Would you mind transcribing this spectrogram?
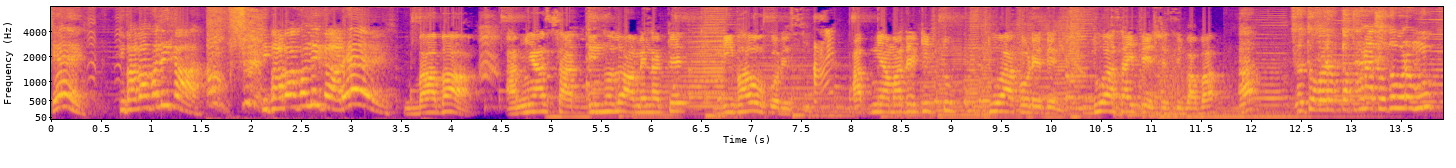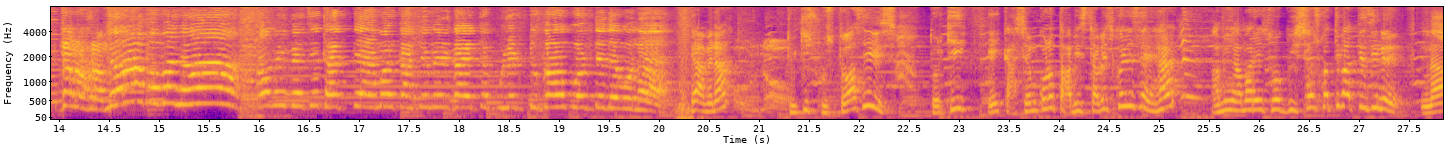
হ্যাঁ তুই বাবা কলি কার? তুই বাবা কলি কার এ বাবা আমি আজ সাত দিন হলো আমেনাকে বিবাহ করেছি। আপনি আমাদেরকে একটু দোয়া করে দেন। দোয়া চাইতে এসেছি বাবা। হ্যাঁ? যত বড় কথা না তত বড় মুখ। না বাবা না। আমি বেঁচে থাকতে আমার কাশেমের গায়ে তো ফুলের টুকাও পড়তে দেব না। হে আমেনা তুই কি সুস্থ আছিস? তোর কি এই কাশেম কোনো তাবিজ তাবিজ করেছে হ্যাঁ? আমি আমার এই সব বিশ্বাস করতে পারতেছি না। না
